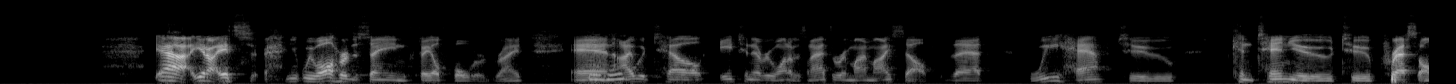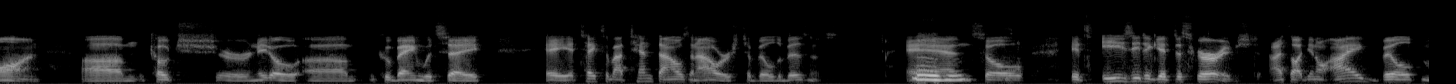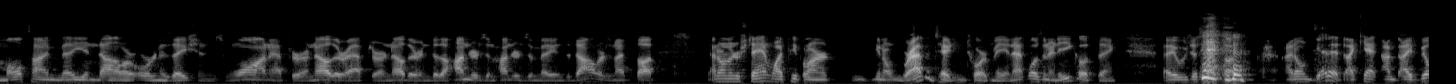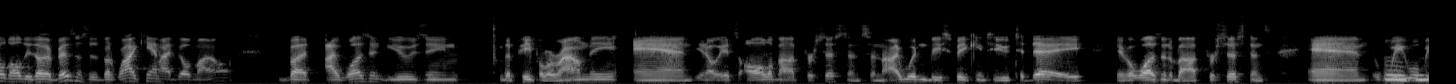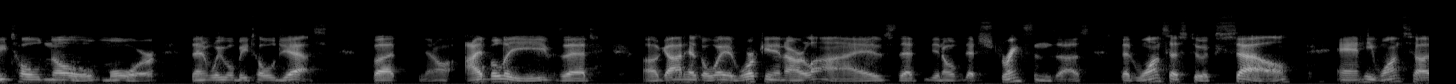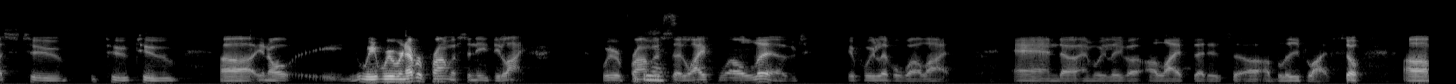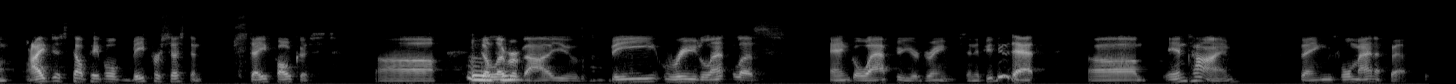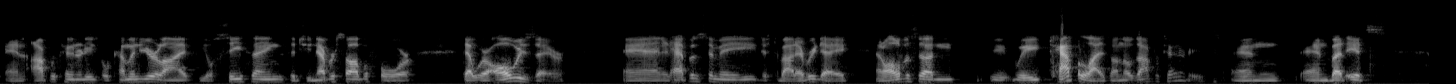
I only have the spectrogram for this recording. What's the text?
Yeah, you know, it's we've all heard the saying "fail forward," right? And mm-hmm. I would tell each and every one of us, and I have to remind myself that we have to continue to press on. Um, Coach or Nito Kubain would say, "Hey, it takes about ten thousand hours to build a business," mm-hmm. and mm-hmm. so it's easy to get discouraged. I thought, you know, I built multi-million dollar organizations, one after another after another, into the hundreds and hundreds of millions of dollars, and I thought, I don't understand why people aren't, you know, gravitating toward me. And that wasn't an ego thing. It was just I, thought, I don't get it. I can't. I, I build all these other businesses, but why can't I build my own? But I wasn't using the people around me, and you know, it's all about persistence. And I wouldn't be speaking to you today if it wasn't about persistence. And we mm-hmm. will be told no more than we will be told yes. But you know, I believe that uh, God has a way of working in our lives that you know that strengthens us, that wants us to excel, and He wants us to to to uh, you know we, we were never promised an easy life. We were promised yes. a life well lived if we live a well life, and uh, and we live a, a, life that is a believed life. So um, I just tell people be persistent, stay focused. Uh, mm-hmm. deliver value, be relentless, and go after your dreams. And if you do that, um, in time, things will manifest and opportunities will come into your life. You'll see things that you never saw before that were always there. And it happens to me just about every day. And all of a sudden, we capitalize on those opportunities. And, and, but it's,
